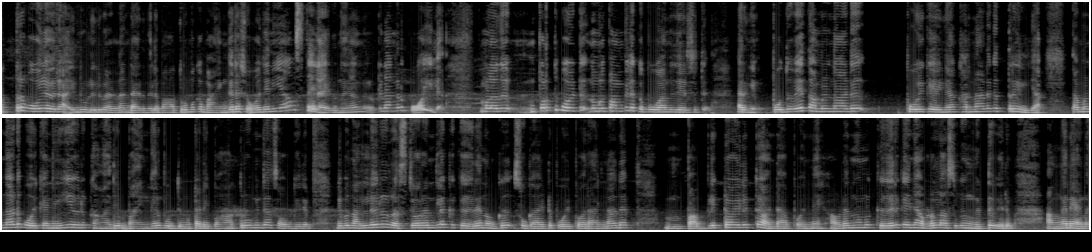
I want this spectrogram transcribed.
അത്ര പോലും അവർ അതിന്റെ ഉള്ളിൽ വെള്ളം ഉണ്ടായിരുന്നില്ല. ബാത്റൂമൊക്കെ ഭയങ്കര ശോചനീയാവസ്ഥയിലായിരുന്നു. ഞങ്ങൾ പിന്നെ അങ്ങോട്ട് പോയില്ല. നമ്മളത് പുറത്ത് പോയിട്ട് നമ്മൾ പമ്പിലൊക്കെ പോകാമെന്ന് വിചാരിച്ചിട്ട് ഇറങ്ങി പൊതുവേ തമിഴ്നാട് പോയി കഴിഞ്ഞാൽ കർണാടക ഇത്ര ഇല്ല തമിഴ്നാട് പോയി കഴിഞ്ഞാൽ ഈ ഒരു കാര്യം ഭയങ്കര ബുദ്ധിമുട്ടാണ്. ഈ ബാത്റൂമിന്റെ സൗകര്യം. ഇനിയിപ്പോൾ നല്ലൊരു റെസ്റ്റോറന്റിലൊക്കെ കയറിയാൽ നമുക്ക് സുഖമായിട്ട് പോയി പോരാം. അല്ലാതെ പബ്ലിക് ടോയ്ലറ്റ് അവന്റെ അപ്പോൾ തന്നെ അവിടെ നിന്ന് നമ്മൾ കയറി കഴിഞ്ഞാൽ അവിടെയുള്ള അസുഖം ഇങ്ങോട്ട് വരും. അങ്ങനെയാണ്.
